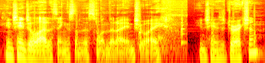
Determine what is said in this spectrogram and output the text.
you can change a lot of things in this one that I enjoy. You can change the direction.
